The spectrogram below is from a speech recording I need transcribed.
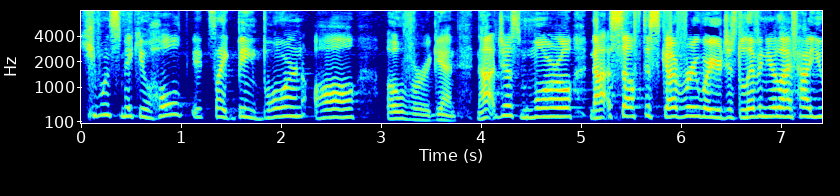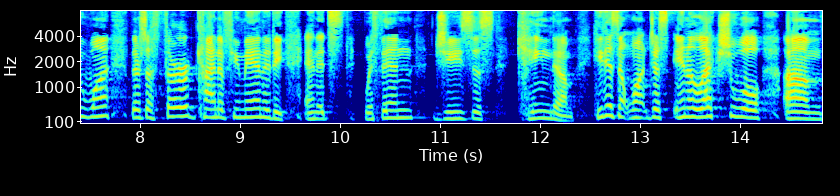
He wants to make you whole. It's like being born all over again. Not just moral, not self discovery where you're just living your life how you want. There's a third kind of humanity, and it's within Jesus' kingdom. He doesn't want just intellectual. Um,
